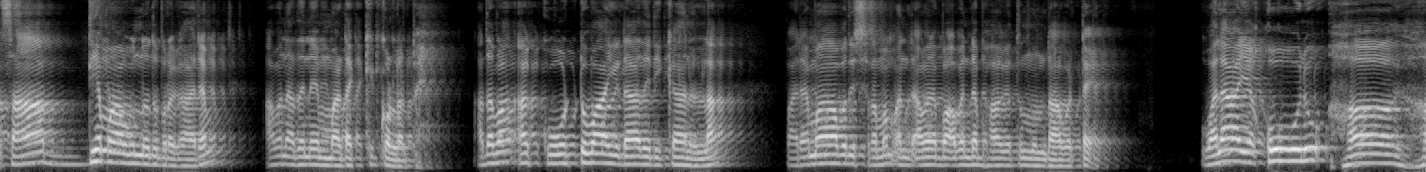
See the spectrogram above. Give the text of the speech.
സാധ്യമാകുന്നത് പ്രകാരം അവൻ അതിനെ മടക്കിക്കൊള്ളട്ടെ. അഥവാ ആ കോട്ടുവായിടാതിരിക്കാനുള്ള പരമാവധി ശ്രമം അവൻ അവന്റെ ഭാഗത്തു നിന്നുണ്ടാവട്ടെ വലായക്കൂലു ഹ ഹ.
